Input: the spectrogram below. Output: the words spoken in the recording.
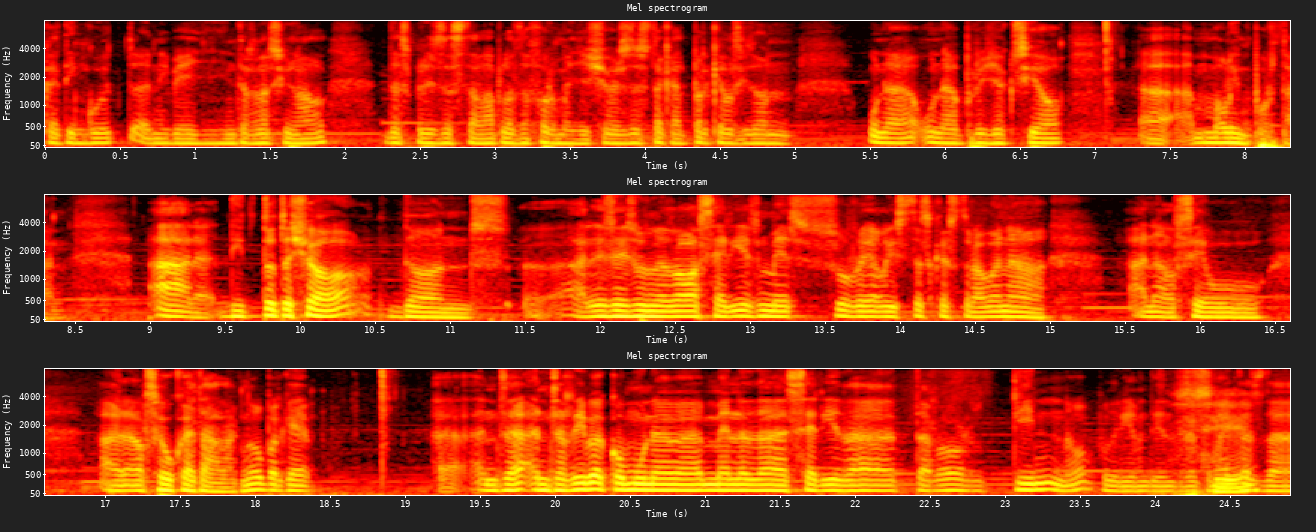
que ha tingut a nivell internacional després d'estar a la plataforma i això és destacat perquè els hi don una, una projecció eh, molt important Ara, dit tot això, doncs, eh, Ares és una de les sèries més surrealistes que es troben a, en, el seu, en el seu catàleg, no? perquè eh, ens, ens arriba com una mena de sèrie de terror teen, no? podríem dir entre Sí. cometes, de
